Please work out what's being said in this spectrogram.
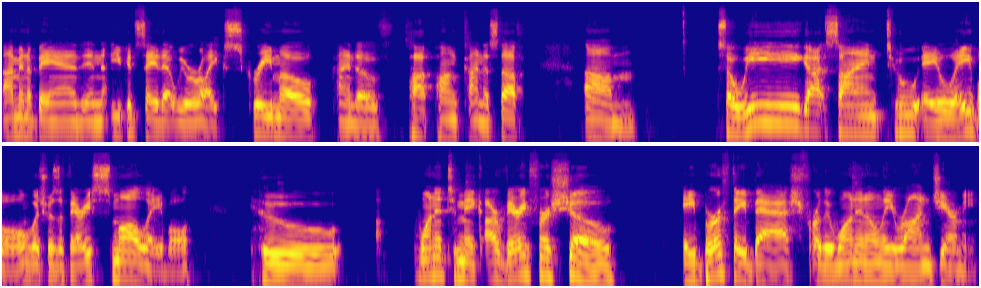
I'm in a band, and you could say that we were like screamo, kind of pop punk kind of stuff. Um, so we got signed to a label, which was a very small label, who wanted to make our very first show a birthday bash for the one and only Ron Jeremy,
